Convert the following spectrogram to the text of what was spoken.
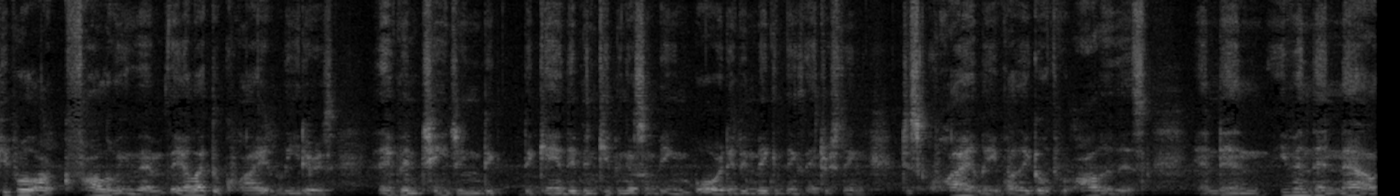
People are following them. They are like the quiet leaders. They've been changing the, the game. They've been keeping us from being bored. They've been making things interesting just quietly while they go through all of this. And then, even then now,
